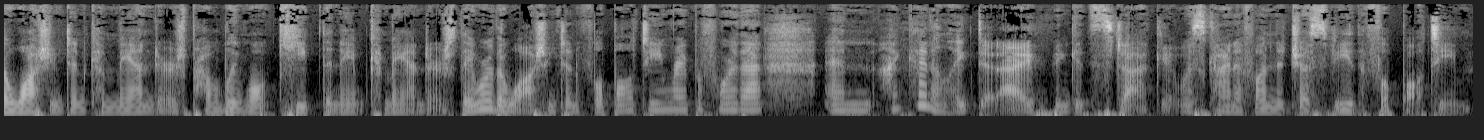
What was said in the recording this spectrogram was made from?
the Washington Commanders probably won't keep the name Commanders. They were the Washington football team right before that, and I kind of liked it. I think it stuck. It was kind of fun to just be the football team.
